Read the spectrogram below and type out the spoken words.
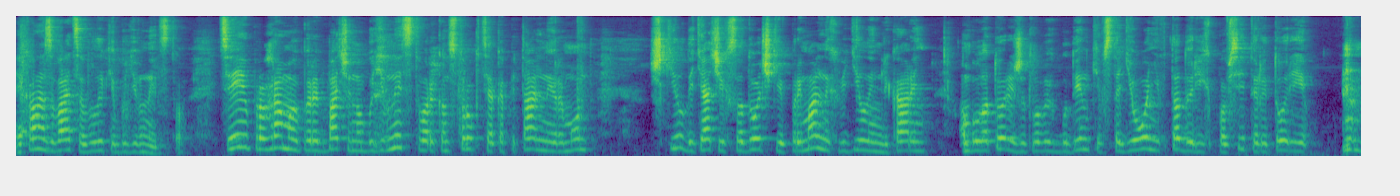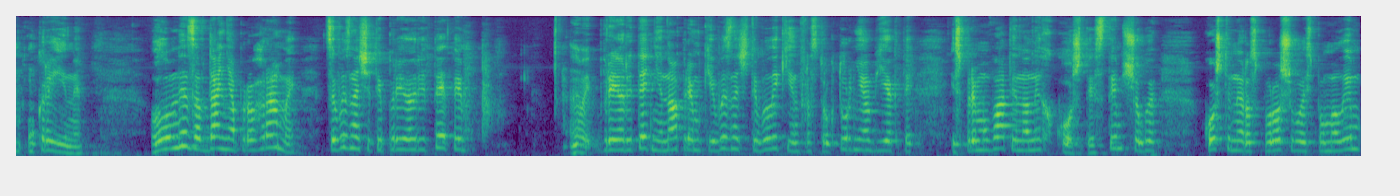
яка називається Велике будівництво. Цією програмою передбачено будівництво, реконструкція, капітальний ремонт шкіл, дитячих садочків, приймальних відділень лікарень, амбулаторій, житлових будинків, стадіонів та доріг по всій території України. Головне завдання програми це визначити пріоритети. Пріоритетні напрямки, визначити великі інфраструктурні об'єкти і спрямувати на них кошти з тим, щоб кошти не розпорошувались по малим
